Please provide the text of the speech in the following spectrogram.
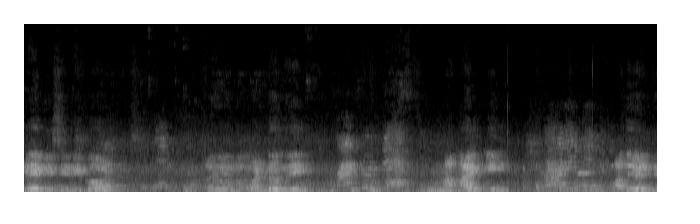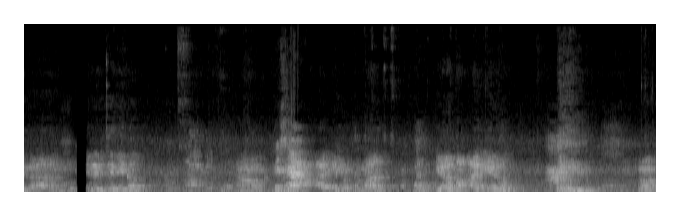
A B C D good one two three I E ಅದು ಹೇಳ್ತೀರಾ? ಏನ್ ಹೇಳ್ತೀಯ ನೀನು? ಬರ್ತಮ್ಮ. ಹೇಳಮ್ಮ ಆ ಏನು? ಹ್ಮ್.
